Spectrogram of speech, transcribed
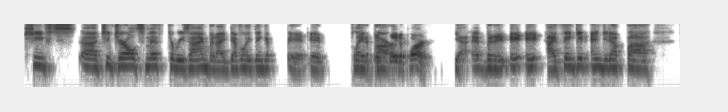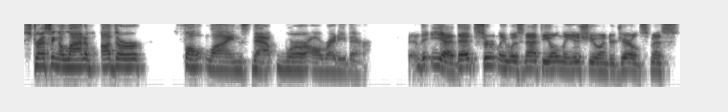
Chiefs uh Chief Gerald Smith to resign, but I definitely think it it, it played a It part. played a part. yeah, but it, it it I think it ended up uh stressing a lot of other fault lines that were already there. Yeah, that certainly was not the only issue under Gerald Smith's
